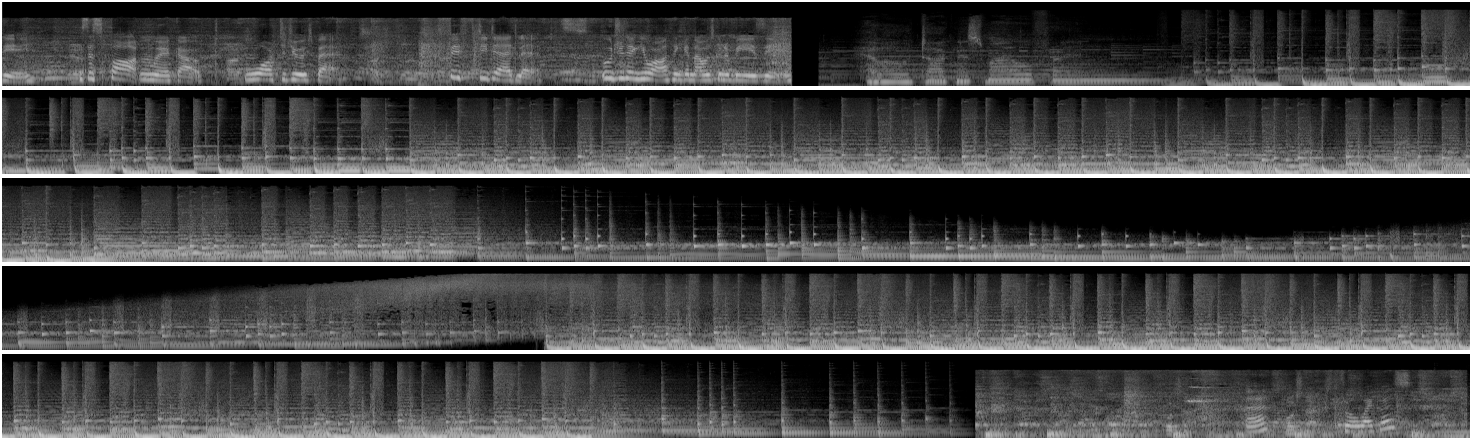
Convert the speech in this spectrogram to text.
Easy? It's a Spartan workout. What did you expect? 50 deadlifts. Who do you think you are thinking that was going to be easy? Hello, darkness, my old friend. What's next? Eh? What's next? Floor wipers?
